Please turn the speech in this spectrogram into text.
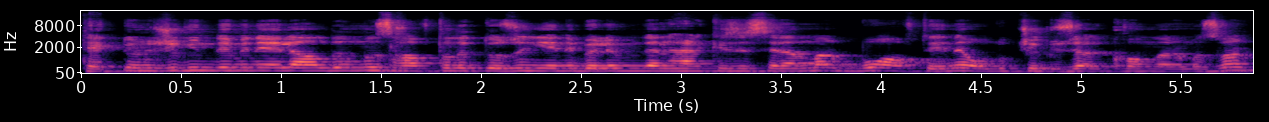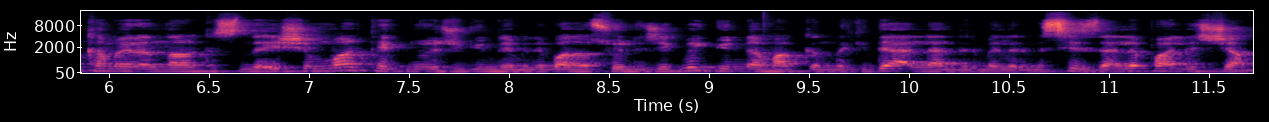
Teknoloji gündemini ele aldığımız haftalık dozun yeni bölümünden herkese selamlar. Bu hafta yine oldukça güzel konularımız var. Kameranın arkasında eşim var. Teknoloji gündemini bana söyleyecek ve gündem hakkındaki değerlendirmelerimi sizlerle paylaşacağım.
